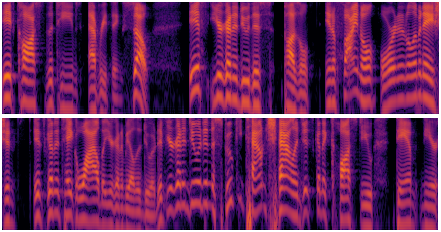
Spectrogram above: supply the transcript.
it costs the teams everything. So, if you're going to do this puzzle in a final or in an elimination, it's going to take a while, but you're going to be able to do it. If you're going to do it in the Spooky Town Challenge, it's going to cost you damn near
